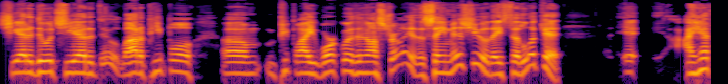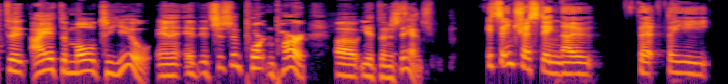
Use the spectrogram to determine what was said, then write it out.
she had to do what she had to do. A lot of people, um, people I work with in Australia, the same issue. They said, Look at, I have to, I have to mold to you. And it, it's just an important part. Uh, you have to understand. It's interesting though that the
